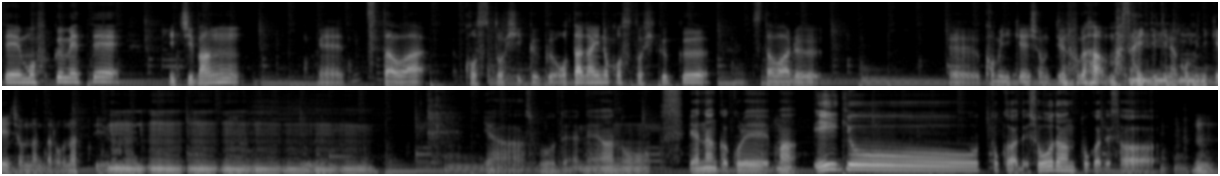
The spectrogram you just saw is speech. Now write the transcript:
提も含めて一番、えー伝わコスト低くお互いのコスト低く伝わる、え、コミュニケーションっていうのが、まあ、最適なコミュニケーションなんだろうなっていう。いやそうだよね。あのいやなんかこれまあ営業とかで商談とかでさ、うん、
